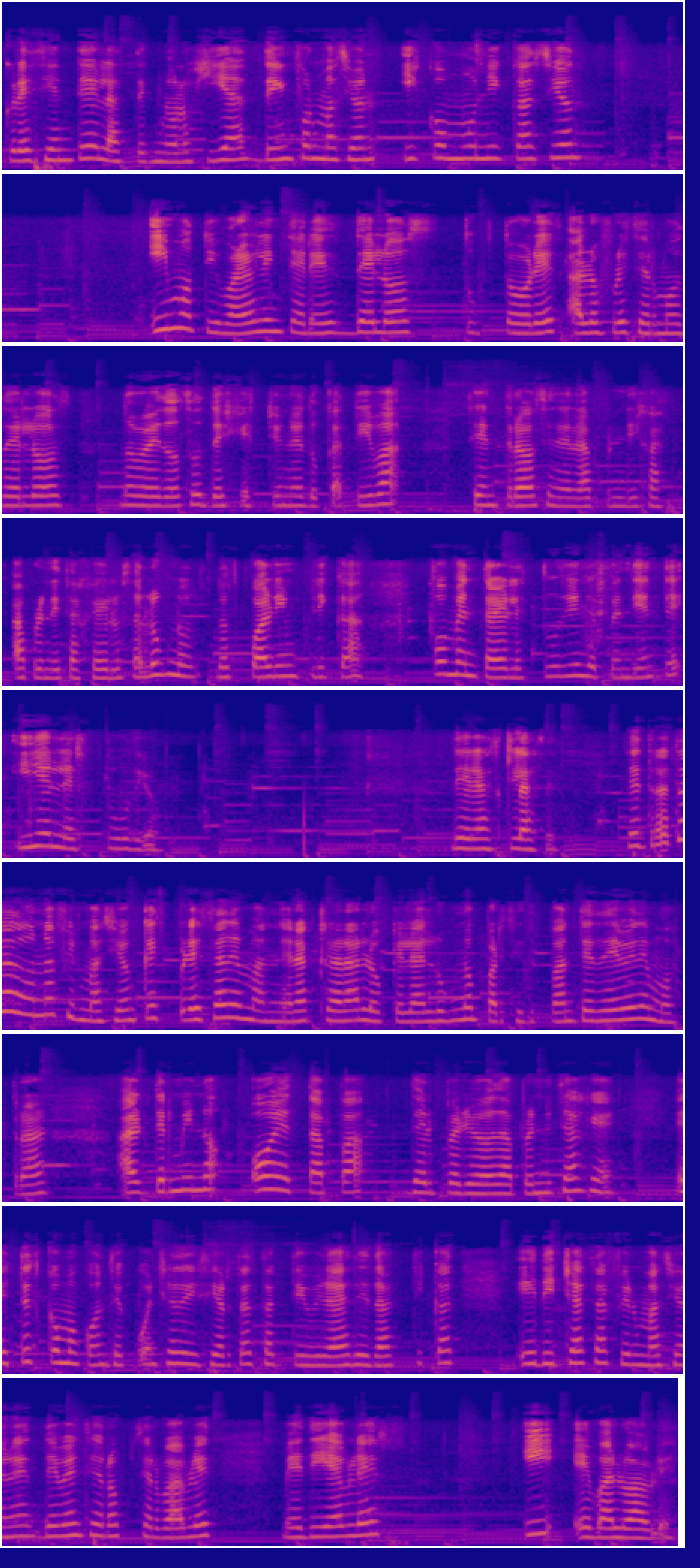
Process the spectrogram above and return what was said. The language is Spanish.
creciente de la tecnología de información y comunicación y motivar el interés de los tutores al ofrecer modelos novedosos de gestión educativa centrados en el aprendizaje de los alumnos, lo cual implica fomentar el estudio independiente y el estudio de las clases. Se trata de una afirmación que expresa de manera clara lo que el alumno participante debe demostrar al término o etapa del periodo de aprendizaje. Esto es como consecuencia de ciertas actividades didácticas y dichas afirmaciones deben ser observables, mediables y evaluables.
